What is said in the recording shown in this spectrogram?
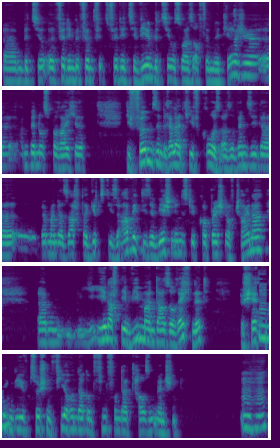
ähm, äh, für, den, für, für den zivilen beziehungsweise auch für militärische äh, Anwendungsbereiche. Die Firmen sind relativ groß. Also wenn Sie da, wenn man da sagt, da gibt es diese AVIC, diese Aviation Industry Corporation of China, ähm, je nachdem, wie man da so rechnet, beschäftigen mhm. die zwischen 400 und 500.000 Menschen. Mhm.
